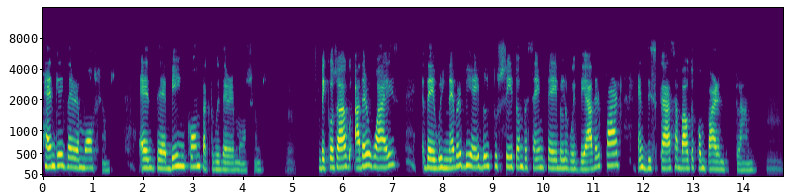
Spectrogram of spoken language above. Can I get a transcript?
handle their emotions and uh, be in contact with their emotions. Yeah. Because otherwise, they will never be able to sit on the same table with the other part and discuss about a co-parenting plan. Mm.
